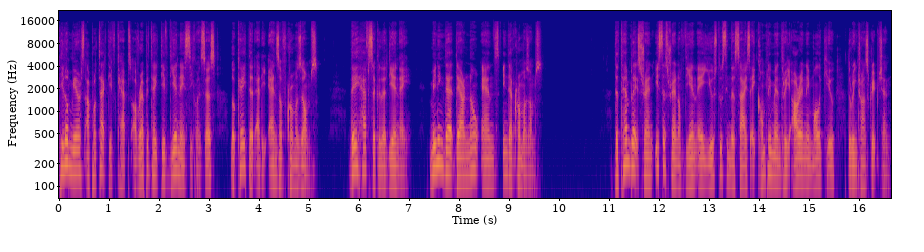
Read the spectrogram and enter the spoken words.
Telomeres are protective caps of repetitive DNA sequences located at the ends of chromosomes. They have circular DNA, meaning that there are no ends in their chromosomes. The template strand is the strand of DNA used to synthesize a complementary RNA molecule during transcription.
